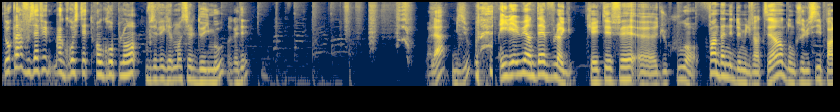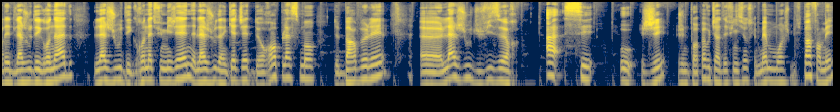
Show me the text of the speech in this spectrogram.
Donc là vous avez ma grosse tête en gros plan. Vous avez également celle de Imo. Regardez. Voilà, bisous. il y a eu un devlog qui a été fait euh, du coup en fin d'année 2021. Donc celui-ci parlait de l'ajout des grenades, l'ajout des grenades fumigènes, l'ajout d'un gadget de remplacement de barbelé, euh, l'ajout du viseur ACOG. Je ne pourrais pas vous dire la définition parce que même moi je ne me suis pas informé.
